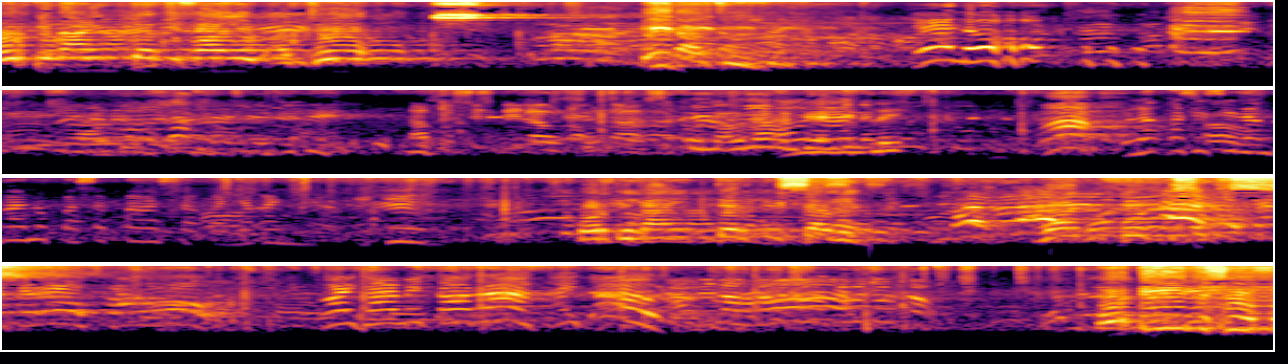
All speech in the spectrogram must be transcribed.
49-35. Anjo. Penalty. Yellow. Play. Wala kasi silang ano, pasa-pasa. Kanya-kanya. Igil. 49-37. 146. Hoy, gamit oras. Ay, down. 14 to shoot.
